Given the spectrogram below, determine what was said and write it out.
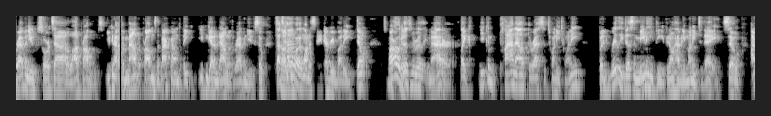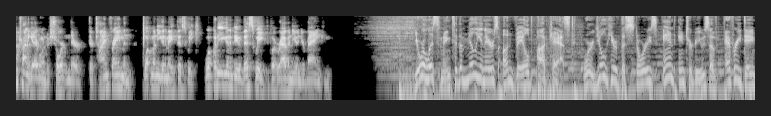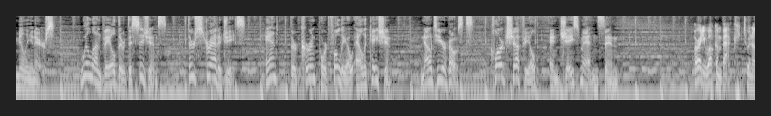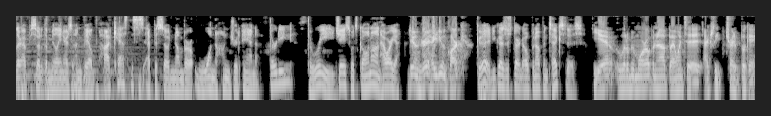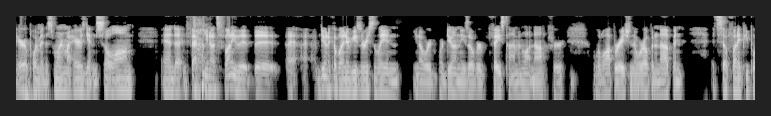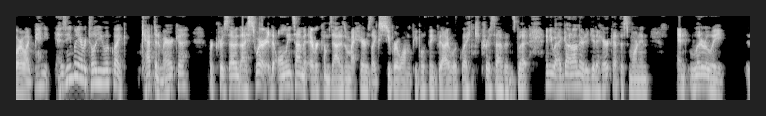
revenue sorts out a lot of problems. You can have a mountain of problems in the background, but they, you can get them down with revenue. So that's totally. kind of what I want to say to everybody. Don't tomorrow doesn't really matter. Like you can plan out the rest of 2020, but it really doesn't mean anything if you don't have any money today. So I'm trying to get everyone to shorten their their time frame and what money are you going to make this week? What are you going to do this week to put revenue in your bank? You're listening to the Millionaires Unveiled podcast, where you'll hear the stories and interviews of everyday millionaires. We'll unveil their decisions, their strategies, and their current portfolio allocation. Now to your hosts, Clark Sheffield and Jace Mattinson. Alrighty, welcome back to another episode of the Millionaires Unveiled podcast. This is episode number 130 three. Jace, what's going on? How are you? Doing great. How you doing, Clark? Good. You guys are starting to open up in Texas. Yeah, a little bit more open up. I went to actually try to book a hair appointment this morning. My hair is getting so long. And uh, in fact, you know, it's funny that the I, am doing a couple interviews recently, and you know, we're we're doing these over FaceTime and whatnot for a little operation that we're opening up, and it's so funny. People are like, "Man, has anybody ever told you you look like Captain America?" Or Chris Evans. I swear, the only time it ever comes out is when my hair is like super long. People think that I look like Chris Evans. But anyway, I got on there to get a haircut this morning and literally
